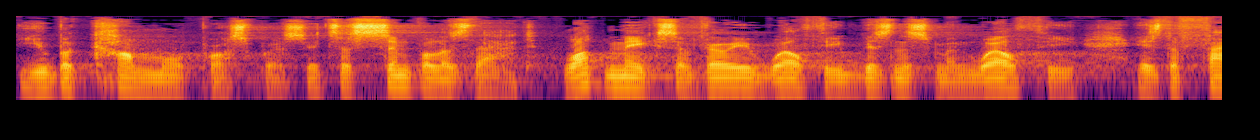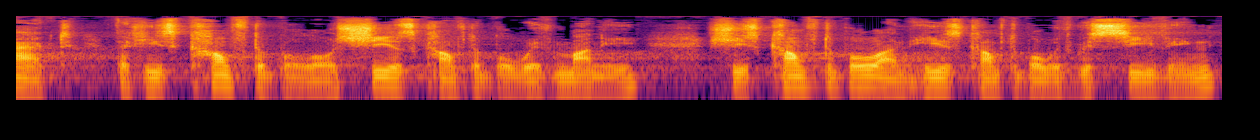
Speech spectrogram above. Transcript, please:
you become more prosperous. It's as simple as that. What makes a very wealthy businessman wealthy is the fact that he's comfortable or she is comfortable with money. She's comfortable and he is comfortable with receiving.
